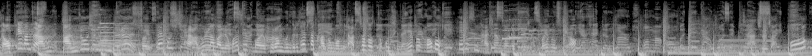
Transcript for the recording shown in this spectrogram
자, 어깨 관절 안, 안 좋으신 분들은 저희 팔꿈치 잘 안 올라가려고 하실 거예요. 그런 분들은 살짝 가동 범위 낮춰서 조금 진행해 볼 거고 헤리슨 다시 한 번더줄 잡고 해 볼게요. 자, 줄 잡고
